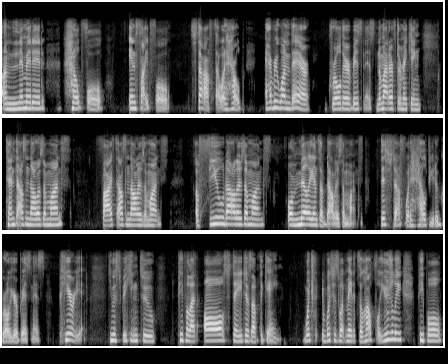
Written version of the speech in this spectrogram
unlimited helpful insightful stuff that would help everyone there grow their business, no matter if they're making $10,000 a month, $5,000 a month, a few dollars a month, or millions of dollars a month. This stuff would help you to grow your business, period. He was speaking to people at all stages of the game, which which is what made it so helpful. Usually people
